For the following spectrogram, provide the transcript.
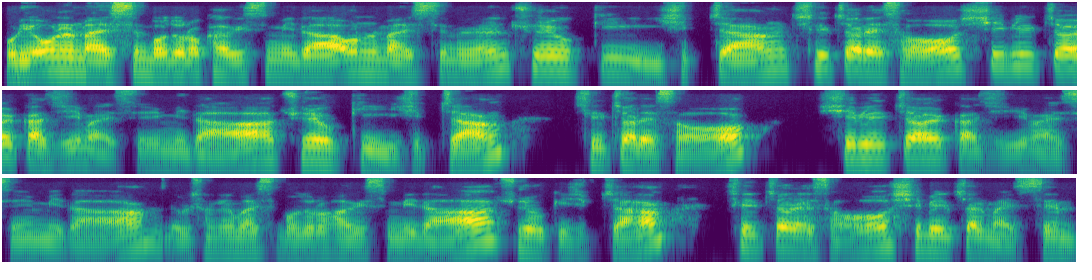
우리 오늘 말씀 보도록 하겠습니다. 오늘 말씀은 출애굽기 20장 7절에서 11절까지 말씀입니다. 출애굽기 20장 7절에서 11절까지 말씀입니다. 우리 성경 말씀 보도록 하겠습니다. 출애굽기 20장 7절에서 11절 말씀.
